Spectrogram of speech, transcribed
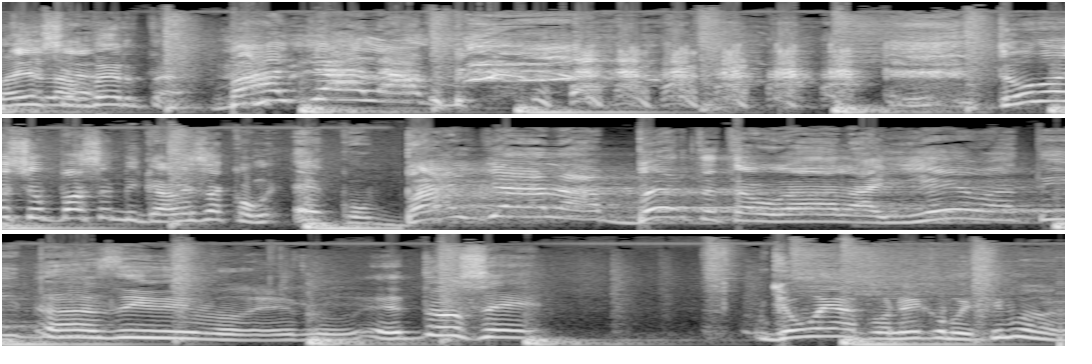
Vaya la Berta. Vaya la Todo eso pasa en mi cabeza con eco. Vaya la Berta, esta abogada la lleva, Titi. Así mismo. Jesús. Entonces, yo voy a poner, como hicimos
